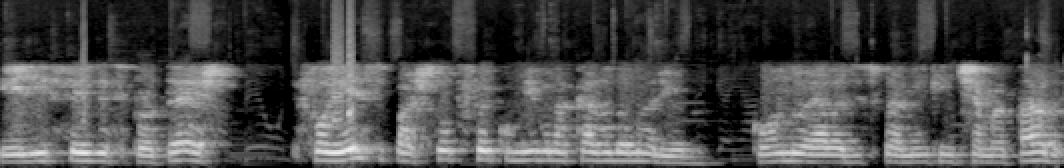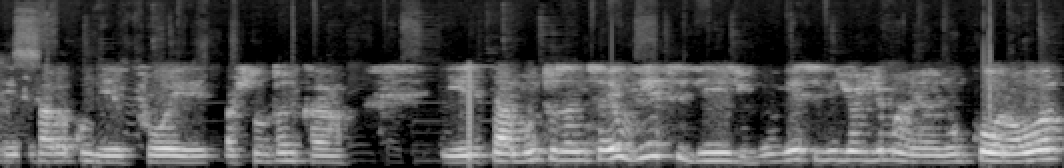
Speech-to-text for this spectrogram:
ele fez esse protesto, foi esse pastor que foi comigo na casa da Marilda quando ela disse para mim quem tinha matado, ele estava comigo, foi o pastor Antônio Carlos. E ele está há muitos anos. Eu vi esse vídeo, eu vi esse vídeo hoje de manhã, de um coroa,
